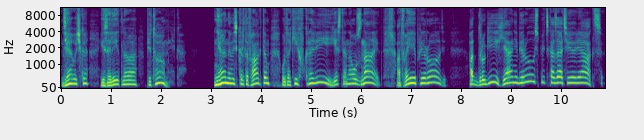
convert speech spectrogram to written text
девочка из элитного питомника. Ненависть к артефактам у таких в крови, если она узнает о твоей природе. От других я не берусь предсказать ее реакцию.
